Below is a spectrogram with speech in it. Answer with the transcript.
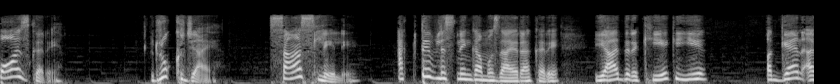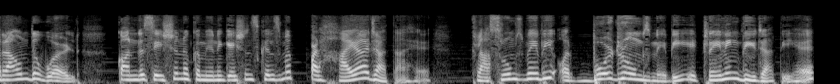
पॉज करे, रुक जाए, सांस ले ले एक्टिव लिसनिंग का मुजाहरा करे। याद रखिए कि ये again around the world conversation और कम्युनिकेशन स्किल्स में पढ़ाया जाता है। क्लासरूम्स में भी और बोर्ड रूम्स में भी ये ट्रेनिंग दी जाती है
